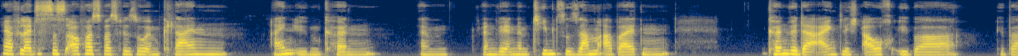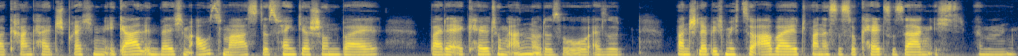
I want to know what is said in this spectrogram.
Ja, vielleicht ist das auch was, was wir so im Kleinen einüben können. Ähm, wenn wir in einem Team zusammenarbeiten, können wir da eigentlich auch über, über Krankheit sprechen, egal in welchem Ausmaß. Das fängt ja schon bei bei der Erkältung an oder so? Also wann schleppe ich mich zur Arbeit? Wann ist es okay zu sagen, ich ähm,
